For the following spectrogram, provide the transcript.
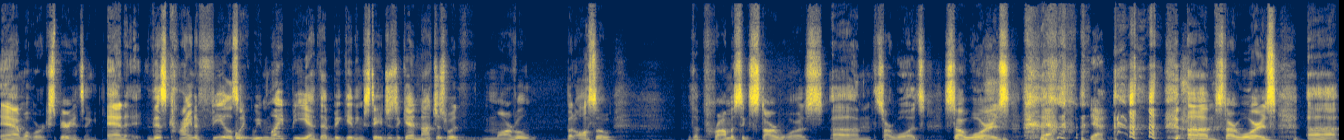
and what we're experiencing. And this kind of feels like we might be at the beginning stages again, not just with Marvel, but also the promising Star Wars, um, Star Wars, Star Wars, yeah. Yeah. um, Star Wars, uh,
